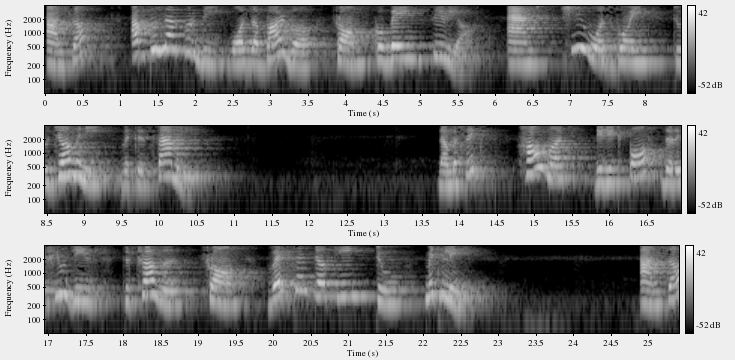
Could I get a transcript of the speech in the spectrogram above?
Answer, Abdullah Kurdi was a barber from Kobane, Syria and he was going to Germany with his family. Number 6. How much did it cost the refugees to travel from western Turkey to Mytilene? Answer.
